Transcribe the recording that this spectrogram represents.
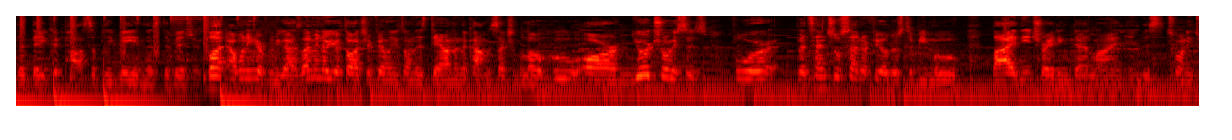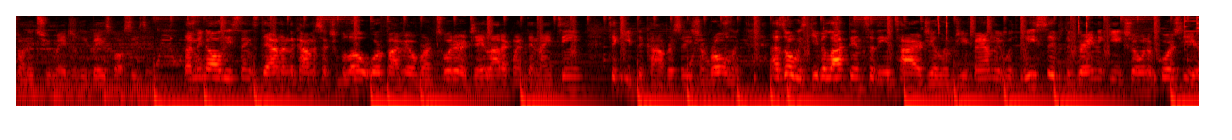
that they could possibly be in this division. But I want to hear from you guys. Let me know your thoughts, your feelings on this down in the comment section below. Who are your choices for potential center fielders to be moved by the trading deadline in this 2022 Major League Baseball season? Let me know all these things down in the comment section below or find me over on Twitter at jlaracuente19 to keep the conversation rolling. As always, keep it locked into the entire GLMG family with Sibs, the Granted Geek Show, and of course here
